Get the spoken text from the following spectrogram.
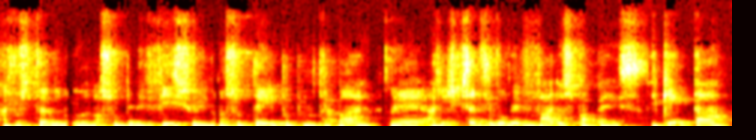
ajustando o nosso benefício e o nosso tempo no trabalho, é, a gente precisa desenvolver vários papéis. E quem está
